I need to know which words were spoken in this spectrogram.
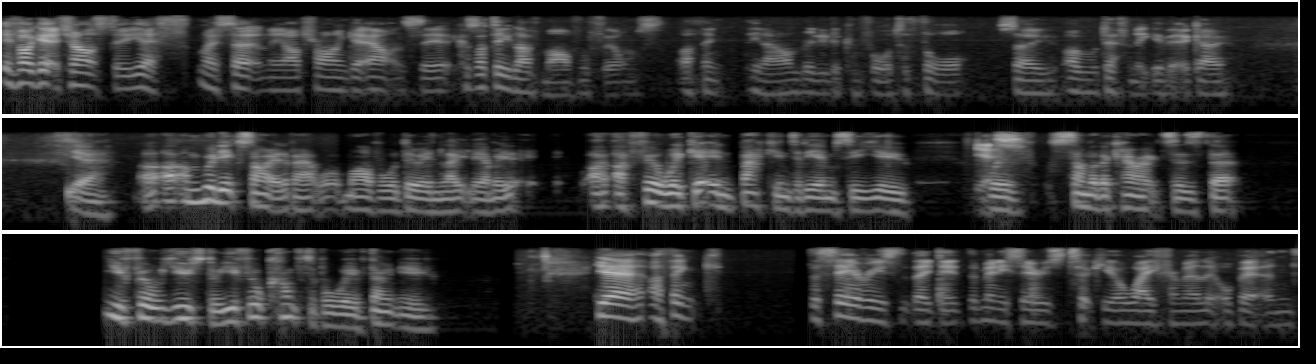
If I get a chance to, yes, most certainly, I'll try and get out and see it because I do love Marvel films. I think you know I'm really looking forward to Thor, so I will definitely give it a go. Yeah, I, am really excited about what Marvel are doing lately. I mean, I, I feel we're getting back into the MCU yes. with some of the characters that you feel used to, you feel comfortable with, don't you? Yeah, I think the series that they did, the mini series, took you away from it a little bit and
